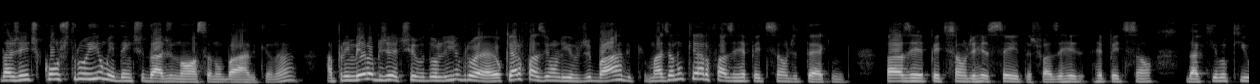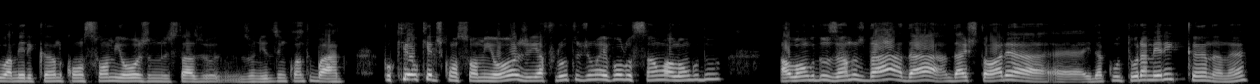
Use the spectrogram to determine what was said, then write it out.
da gente construir uma identidade nossa no barbecue, né? A primeiro objetivo do livro é: eu quero fazer um livro de barbecue, mas eu não quero fazer repetição de técnica, fazer repetição de receitas, fazer re repetição daquilo que o americano consome hoje nos Estados Unidos enquanto barbecue. Porque o que eles consomem hoje é fruto de uma evolução ao longo, do, ao longo dos anos da, da, da história é, e da cultura americana, né?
